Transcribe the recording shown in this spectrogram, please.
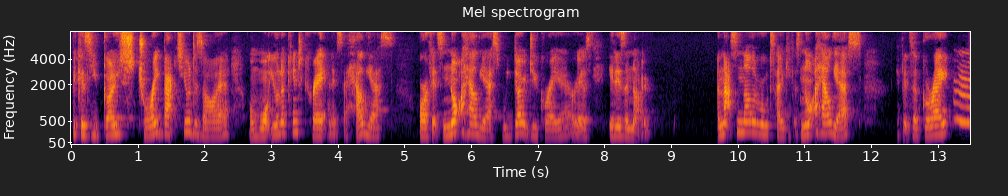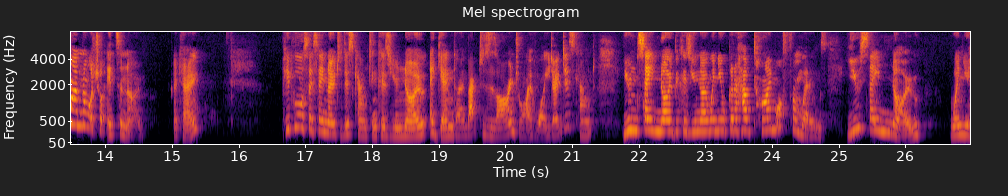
because you go straight back to your desire on what you're looking to create and it's a hell yes or if it's not a hell yes we don't do gray areas it is a no and that's another rule to take if it's not a hell yes if it's a gray mm, i'm not sure it's a no okay people also say no to discounting because you know again going back to desire and drive why you don't discount you say no because you know when you're going to have time off from weddings you say no when you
